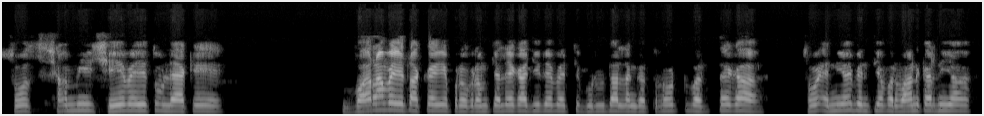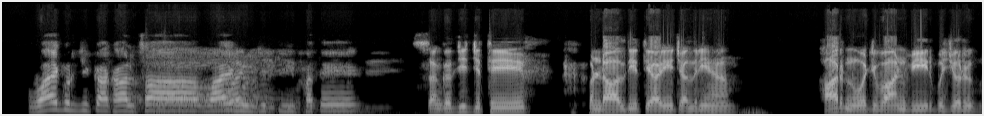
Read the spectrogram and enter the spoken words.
ਸੋ ਸ਼ਾਮੀ 6 ਵਜੇ ਤੋਂ ਲੈ ਕੇ 12 ਵਜੇ ਤੱਕ ਇਹ ਪ੍ਰੋਗਰਾਮ ਚੱਲੇਗਾ ਜਿਹਦੇ ਵਿੱਚ ਗੁਰੂ ਦਾ ਲੰਗਰ ਤਰੋਟ ਵਰਤੇਗਾ। ਸੋ ਇੰਨੀਆਂ ਬੇਨਤੀਆਂ ਪ੍ਰਵਾਨ ਕਰਨੀਆਂ। ਵਾਹਿਗੁਰੂ ਜੀ ਕਾ ਖਾਲਸਾ, ਵਾਹਿਗੁਰੂ ਜੀ ਕੀ ਫਤਿਹ। ਸੰਗਤ ਜੀ, ਜਿੱਥੇ ਪੰਡਾਲ ਦੀ ਤਿਆਰੀਆਂ ਚੱਲ ਰਹੀਆਂ ਹਨ, ਹਰ ਨੌਜਵਾਨ ਵੀਰ, ਬਜ਼ੁਰਗ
